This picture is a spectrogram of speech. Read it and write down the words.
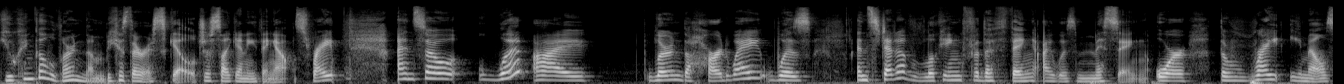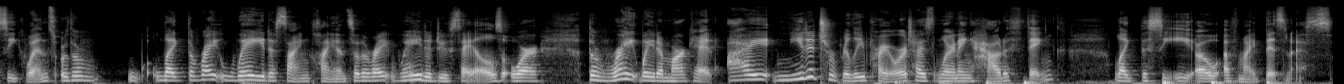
you can go learn them because they're a skill, just like anything else, right? And so, what I learned the hard way was instead of looking for the thing I was missing or the right email sequence or the like the right way to sign clients or the right way to do sales or the right way to market, I needed to really prioritize learning how to think like the CEO of my business,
